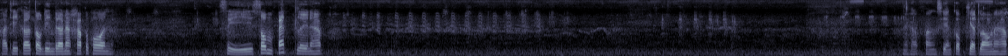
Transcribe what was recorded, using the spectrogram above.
พระอาทิตย์ก็ตกดินไปแล้วนะครับ ทุกคน สีส้มแป๊ดเลยนะครับ นะครับ ฟังเสียงกบเขียดร้องนะครับ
